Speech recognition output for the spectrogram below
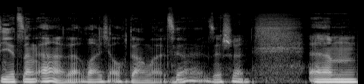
die jetzt sagen, ah, da war ich auch damals, ja, sehr schön. Ähm,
